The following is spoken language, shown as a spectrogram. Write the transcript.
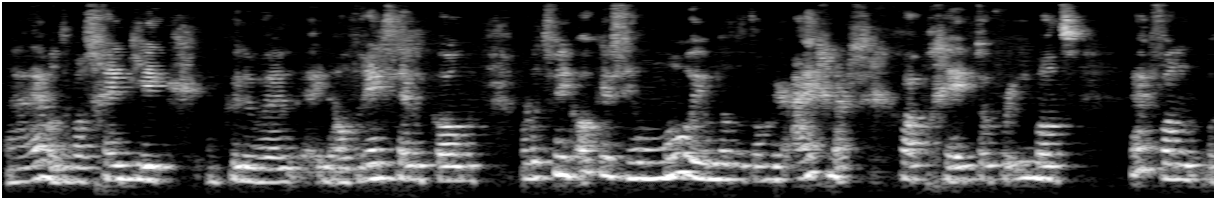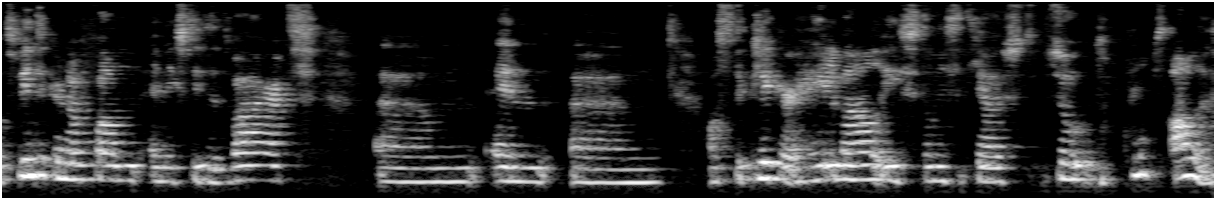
eh, hè, want er was geen klik en kunnen we in overeenstemming komen. Maar dat vind ik ook juist heel mooi, omdat het dan weer eigenaarschap geeft over iemand. Hè, van wat vind ik er nou van en is dit het waard? Ehm, en ehm, als de klikker helemaal is, dan is het juist zo, dan klopt alles.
